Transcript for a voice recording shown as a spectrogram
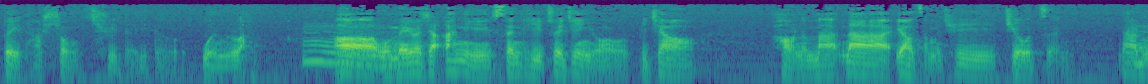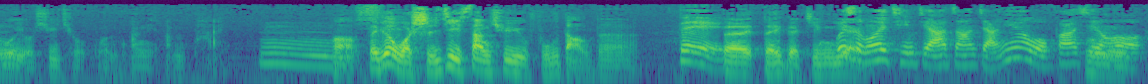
对他送去的一个温暖。嗯，啊，我们有讲啊，你身体最近有比较好了吗？那要怎么去就诊？那如果有需求，我们帮你安排。嗯，好、哦，这个我实际上去辅导的，对的的一个经验。为什么会请家长讲？因为我发现哦，嗯、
